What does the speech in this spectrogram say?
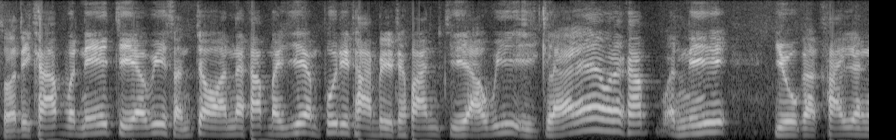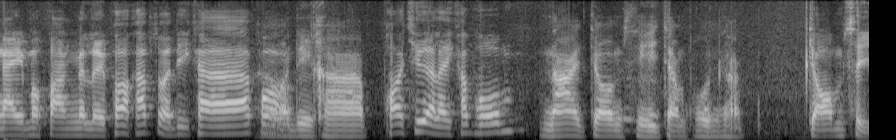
สวัสดีครับ วันนี้ GLV สัญจรนะครับ มาเยี่ยมผู้ที่ทานผลิตภัณฑ์ GLV อีกแล้วนะครับ วันนี้อยู่กับใครยังไงมาฟังกันเลยพ่อครับ สวัสดีครับพ่อสวัสดีครับ พ่อชื่ออะไรครับผม นายจอมศรีจำพลครับ จอมศรี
